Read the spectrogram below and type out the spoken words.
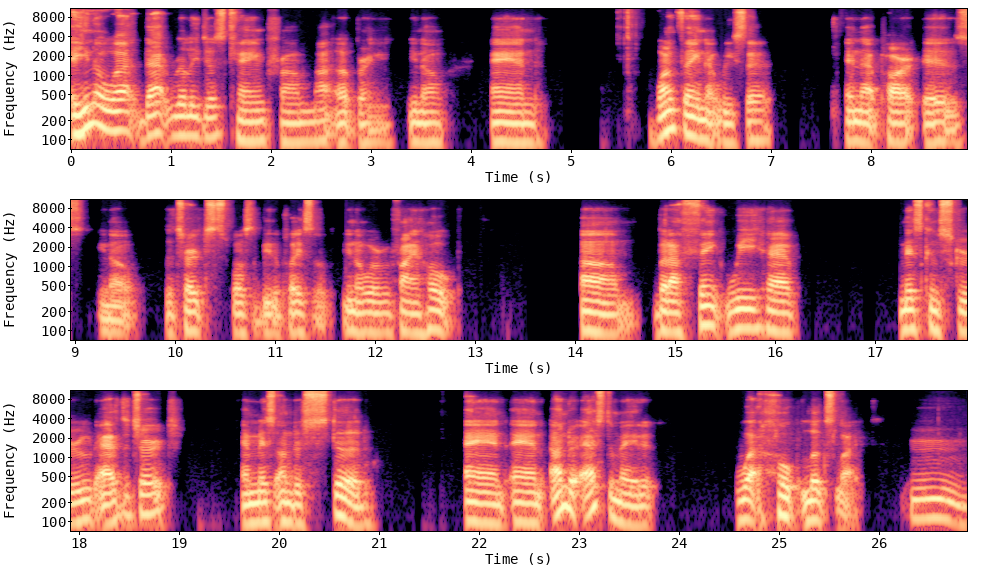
you know what? That really just came from my upbringing, you know. And one thing that we said in that part is, you know, the church is supposed to be the place of, you know, where we find hope. Um, but I think we have misconstrued as the church and misunderstood and and underestimated what hope looks like. Mm.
